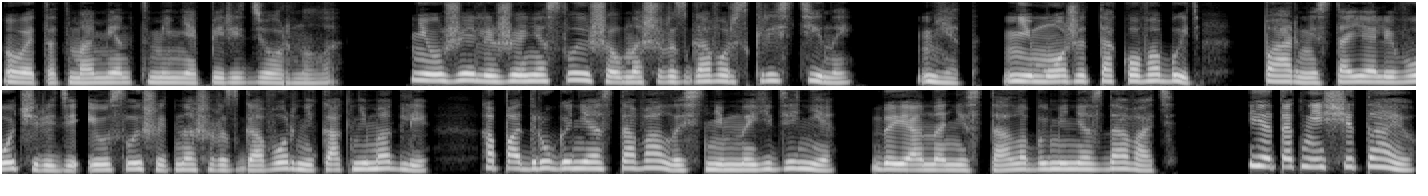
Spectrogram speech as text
В этот момент меня передернуло. Неужели Женя слышал наш разговор с Кристиной? Нет, не может такого быть. Парни стояли в очереди и услышать наш разговор никак не могли, а подруга не оставалась с ним наедине, да и она не стала бы меня сдавать. «Я так не считаю»,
